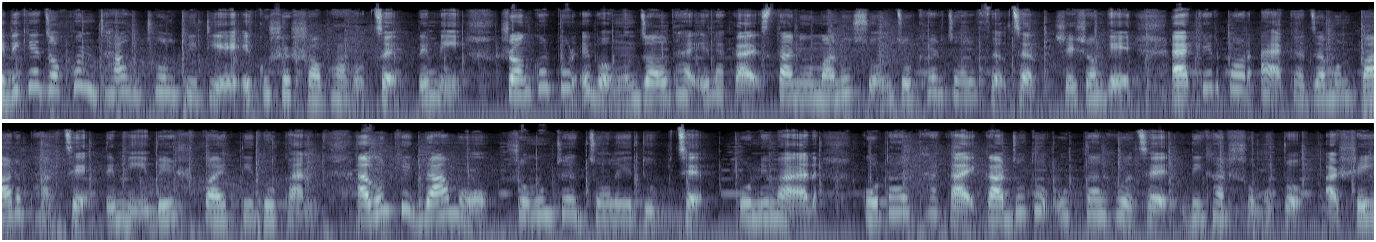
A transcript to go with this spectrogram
এদিকে যখন ঢাক ঢোল পিটিয়ে একুশের সভা হচ্ছে, তেমনি শঙ্করপুর এবং জলধা এলাকায় স্থানীয় মানুষজন চোখের জল ফেলছেন। সেই সঙ্গে একের পর এক যেমন পার ভাঙছে, তেমনি বেশ কয়েকটি দোকান, এমনকি গ্রামও সমুদ্রের জলে ডুবছে। পূর্ণিমার কোটাল থাকায় কার্যত উত্তাল হয়েছে দীঘার সমুদ্র। আর সেই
